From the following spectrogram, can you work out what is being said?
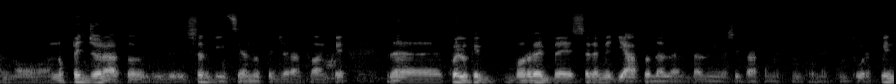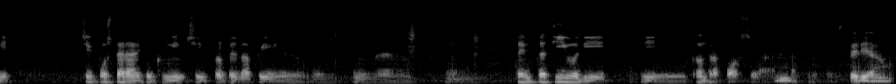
hanno, hanno peggiorato i, i, servizi, hanno peggiorato anche eh, quello che vorrebbe essere mediato dal, dall'università come, come, cultura. Quindi si può sperare che cominci proprio da qui un, un, un tentativo di, di contrapporsi. A, mm, Speriamo.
